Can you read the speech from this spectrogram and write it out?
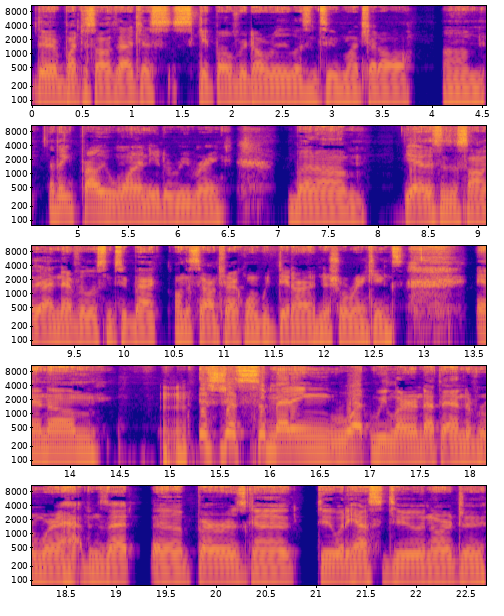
There are a bunch of songs that I just skip over, don't really listen to much at all. Um, I think probably one I need to re rank, but um. Yeah, this is a song that I never listened to back on the soundtrack when we did our initial rankings. And um it's just cementing what we learned at the end of Room Where It Happens that uh, Burr is gonna do what he has to do in order to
